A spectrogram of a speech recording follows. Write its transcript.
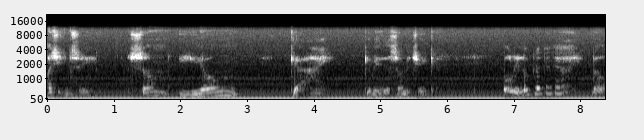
as you can see, some young guy give me this on the cheek. Well, he looked like a guy. Well,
